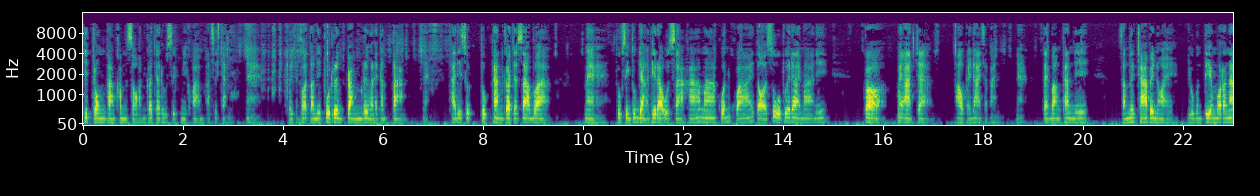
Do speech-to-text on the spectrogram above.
ที่ตรงตามคำสอนก็จะรู้สึกมีความอัศจรรย์นะโดยเฉพาะตอนนี้พูดเรื่องกรรมเรื่องอะไรต่างๆนะท้ายที่สุดทุกท่านก็จะทราบว่าแม่ทุกสิ่งทุกอย่างที่เราอุตส่าหามาขวนขวายต่อสู้เพื่อได้มานี้ ก็ไม่อาจจะเอาไปได้สักอันนะแต่บางท่านนี้สำนึกช้าไปหน่อย อยู่บนเตียงมรณะ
